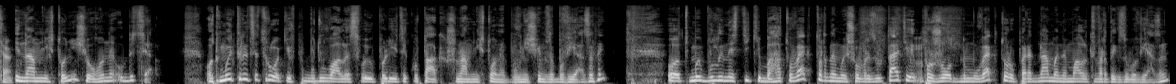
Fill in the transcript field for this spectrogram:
так. і нам ніхто нічого не обіцяв. От ми 30 років побудували свою політику так, що нам ніхто не був нічим зобов'язаний. От ми були настільки багатовекторними, що в результаті по жодному вектору перед нами не мали твердих зобов'язань.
